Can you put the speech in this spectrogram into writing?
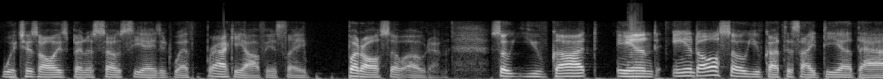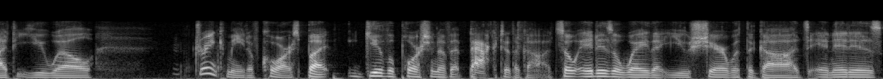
which has always been associated with Bragi, obviously, but also Odin. So you've got and and also you've got this idea that you will drink meat, of course, but give a portion of it back to the gods. So it is a way that you share with the gods, and it is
